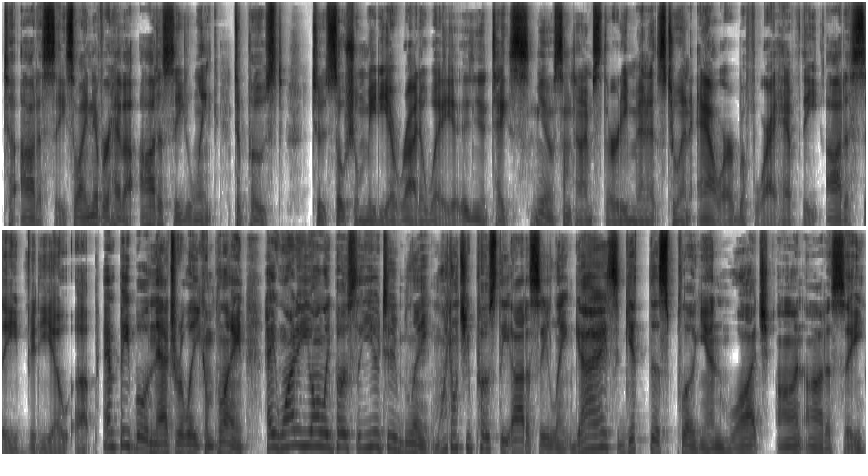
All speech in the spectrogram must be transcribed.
to Odysee. So I never have an Odysee link to post to social media right away. It, it takes, you know, sometimes 30 minutes to an hour before I have the Odysee video up. And people naturally complain, hey, why do you only post the YouTube link? Why don't you post the Odysee link? Guys, get this plugin, Watch on Odysee.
